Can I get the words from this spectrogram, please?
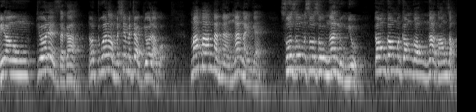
နေအောင်ပြောတဲ့စကားနော် तू ကတော့မရှက်မကြောက်ပြောတာပေါ့။မှားမှားမှန်မှန်ငါနိုင်ငံ စိုးစိုးမစိုးစိုးငါလူမျိုးကောင်းကောင်းမကောင်းကောင်းငါကောင်းဆောင်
